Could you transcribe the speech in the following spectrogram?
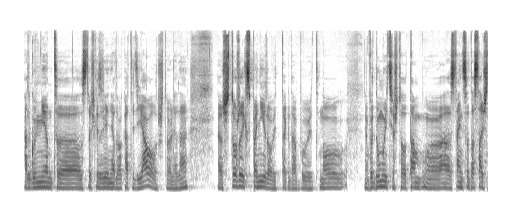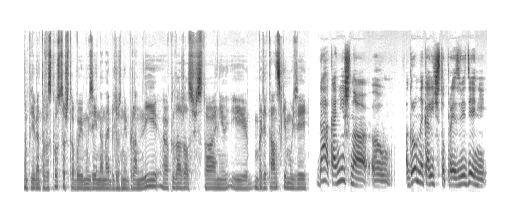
аргумент с точки зрения адвоката дьявола, что ли, да? Что же экспонировать тогда будет? Но вы думаете, что там останется достаточно предметов искусства, чтобы и музей на набережной Бранли продолжал существование, и британский музей? Да, конечно, огромное количество произведений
